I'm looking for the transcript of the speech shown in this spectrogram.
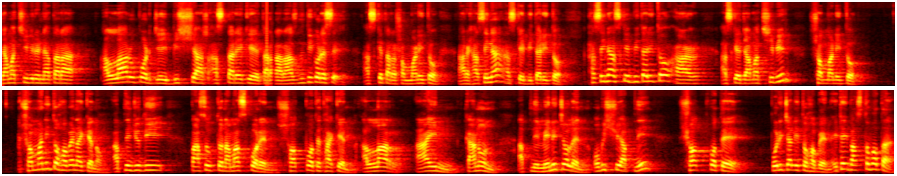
জামাত শিবিরের নেতারা আল্লাহর উপর যেই বিশ্বাস, আস্থা রেখে তারা রাজনীতি করেছে, আজকে তারা সম্মানিত। আর হাসিনা আজকে বিতাড়িত। হাসিনা আজকে বিতাড়িত আর আজকে জামাত শিবির সম্মানিত। সম্মানিত হবে না কেন? আপনি যদি পাঁচুক্ত নামাজ পড়েন, সৎ পথে থাকেন, আল্লাহর আইন, কানুন আপনি মেনে চলেন, অবশ্যই আপনি সৎ পথে পরিচালিত হবেন। এটাই বাস্তবতা।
